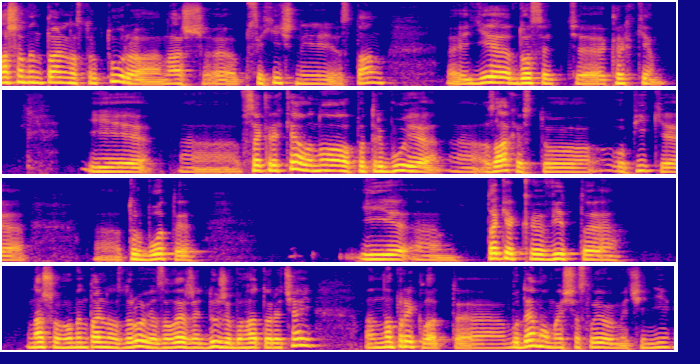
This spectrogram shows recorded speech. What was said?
наша ментальна структура, наш е, психічний стан е, є досить е, крихким. І все крихке воно потребує захисту, опіки, турботи. І так як від нашого ментального здоров'я залежить дуже багато речей, наприклад, будемо ми щасливими чи ні,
